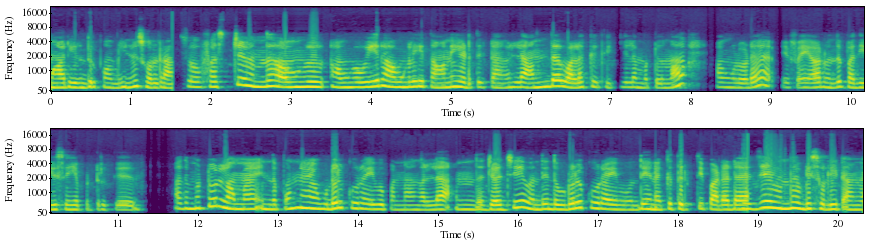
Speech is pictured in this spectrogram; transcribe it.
மாறி இருந்திருக்கும் அப்படின்னு சொல்கிறாங்க ஸோ ஃபஸ்ட்டு வந்து அவங்க அவங்க உயிரை அவங்களே தானே எடுத்துக்கிட்டாங்கல்ல அந்த வழக்குக்கு கீழே மட்டும்தான் அவங்களோட எஃப்ஐஆர் வந்து பதிவு செய்யப்பட்டிருக்கு. அது மட்டும் இல்லாமல் இந்த பொண்ணை உடல் கூராய்வு பண்ணாங்கல்ல அந்த ஜட்ஜே வந்து இந்த உடல் கூராய்வு வந்து எனக்கு திருப்தி படலை. ஜட்ஜே வந்து அப்படி சொல்லிட்டாங்க.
